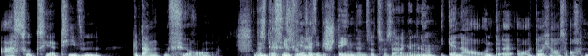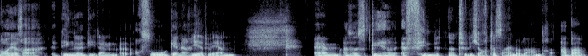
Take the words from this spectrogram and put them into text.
assoziativen Gedankenführung. Das, das ist des Bestehenden sozusagen. Ja. Genau, und äh, durchaus auch neuere Dinge, die dann äh, auch so generiert werden. Ähm, also das Gehirn erfindet natürlich auch das eine oder andere, aber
